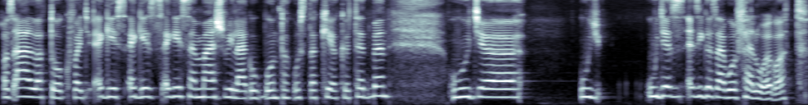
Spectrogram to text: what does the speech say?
az állatok, vagy egész, egész, egészen más világok bontakoztak ki a kötetben, úgy, úgy, úgy ez, ez igazából felolvadt,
